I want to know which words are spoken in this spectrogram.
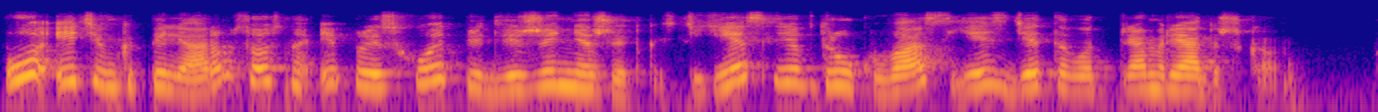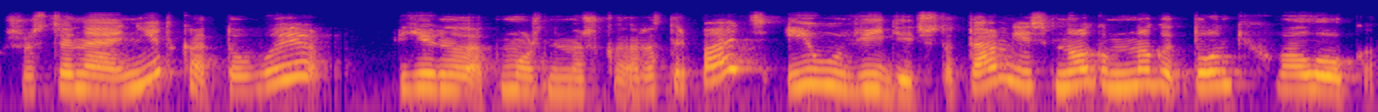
По этим капиллярам, собственно, и происходит передвижение жидкости. Если вдруг у вас есть где-то вот прям рядышком шерстяная нитка, то вы ее можно немножко растрепать и увидеть, что там есть много-много тонких волокон.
